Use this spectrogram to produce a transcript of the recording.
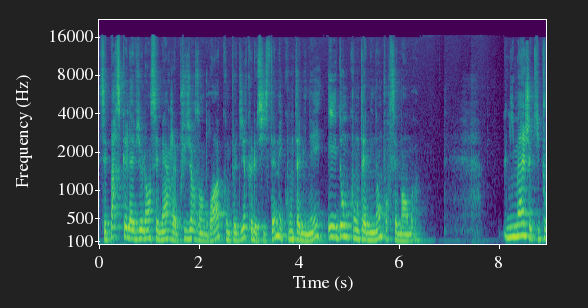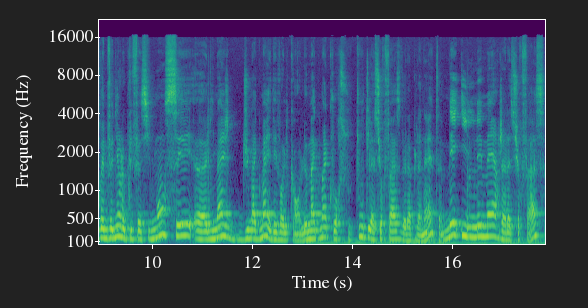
C'est parce que la violence émerge à plusieurs endroits qu'on peut dire que le système est contaminé et donc contaminant pour ses membres. L'image qui pourrait me venir le plus facilement, c'est euh, l'image du magma et des volcans. Le magma court sous toute la surface de la planète, mais il n'émerge à la surface,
